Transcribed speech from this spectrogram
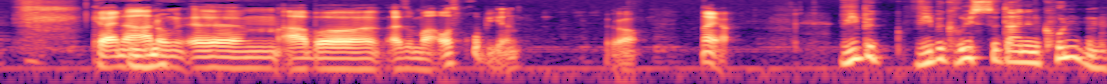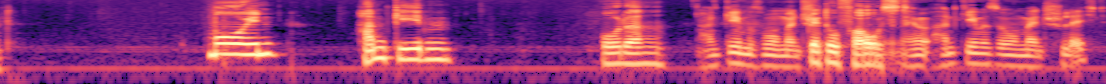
Keine Mhm. Ahnung, ähm, aber also mal ausprobieren. Ja, naja. Wie, wie begrüßt du deinen Kunden? Moin. Hand geben. Oder Handgeben ist im Moment Ghetto-Faust. Handgeben ist im Moment schlecht.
